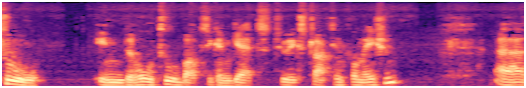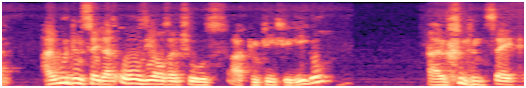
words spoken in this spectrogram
tool in the whole toolbox you can get to extract information. Uh, I wouldn't say that all the other tools are completely legal. I wouldn't say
